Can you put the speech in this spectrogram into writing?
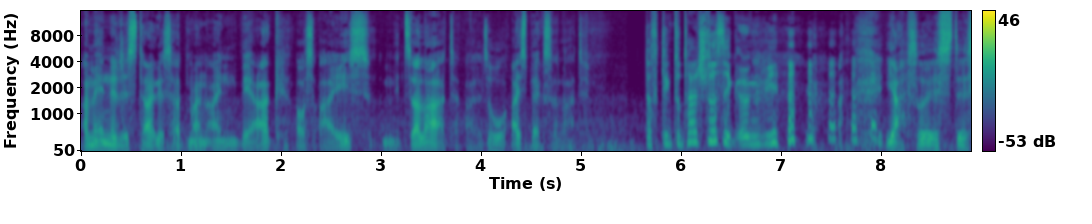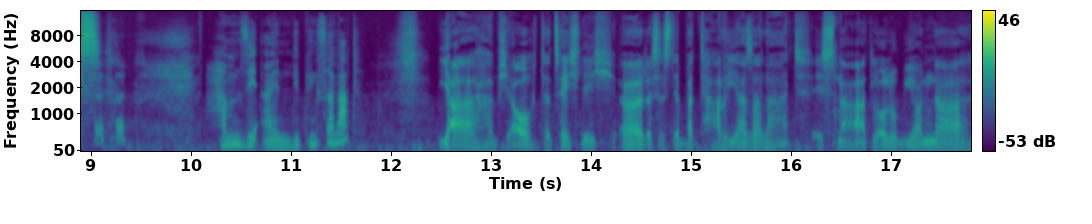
Am Ende des Tages hat man einen Berg aus Eis mit Salat, also Eisbergsalat. Das klingt total schlüssig irgendwie. Ja, so ist es. Haben Sie einen Lieblingssalat? Ja, habe ich auch tatsächlich. Äh, Das ist der Batavia-Salat. Ist eine Art Lollo Bionda,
